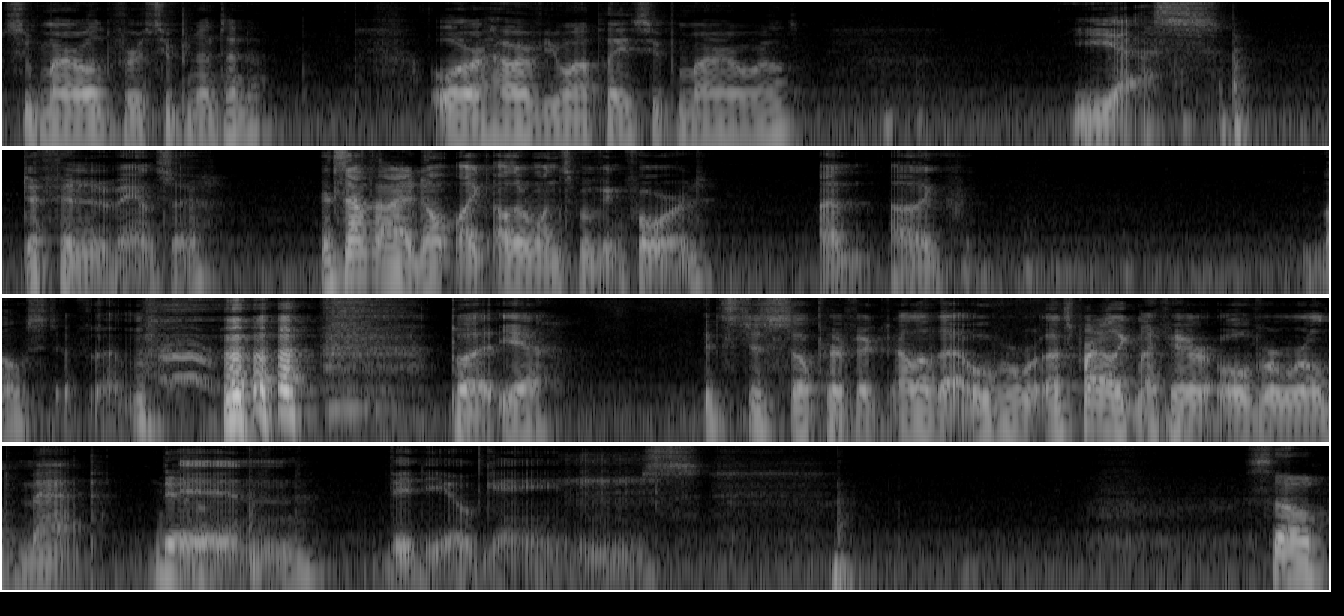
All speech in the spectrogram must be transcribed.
Super Mario World for Super Nintendo, or however you want to play Super Mario World. Yes, definitive answer. It's not that I don't like other ones moving forward. I, I like most of them, but yeah, it's just so perfect. I love that over. That's probably like my favorite overworld map Yeah. in video games. So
